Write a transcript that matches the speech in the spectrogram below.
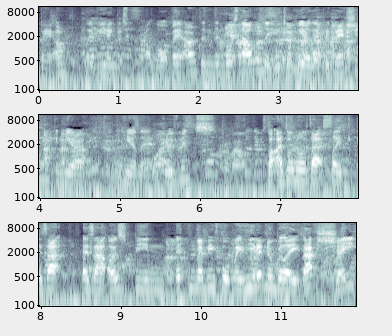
better like we think it's a lot better than the first album like you can hear the progression you can hear you can hear the improvements but I don't know if that's like is that is that us being it, maybe folk might hear it and they'll be like that's shite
